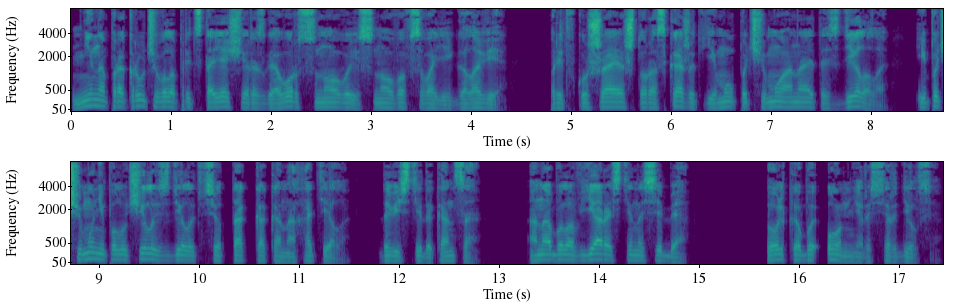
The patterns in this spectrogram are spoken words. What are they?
Нина прокручивала предстоящий разговор снова и снова в своей голове, предвкушая, что расскажет ему, почему она это сделала и почему не получилось сделать все так, как она хотела, довести до конца. Она была в ярости на себя. Только бы он не рассердился.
